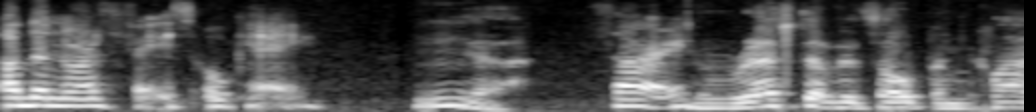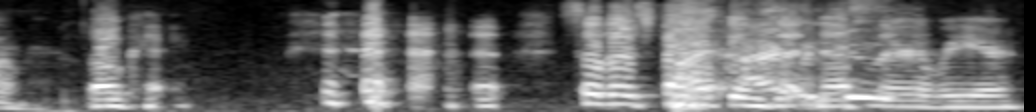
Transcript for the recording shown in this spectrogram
on the north face. Okay, Hmm. Yeah. sorry. The rest of it's open climbing. Okay. so there's falcons I- I that nest there it. every year.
